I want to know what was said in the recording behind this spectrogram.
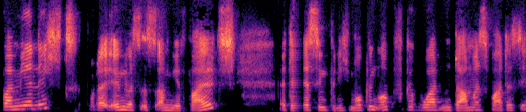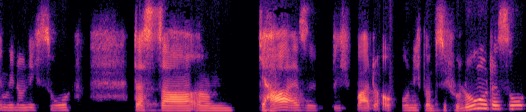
bei mir nicht oder irgendwas ist an mir falsch. Deswegen bin ich Mobbing-Opfer geworden und damals war das irgendwie noch nicht so, dass da, ähm, ja, also ich war da auch nicht beim Psychologen oder so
